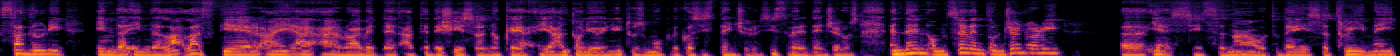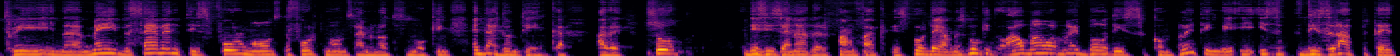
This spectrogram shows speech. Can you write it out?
suddenly in the in the la- last year, I, I, I arrived at, at the decision. Okay, Antonio, you need to smoke because it's dangerous. It's very dangerous. And then on seventh on January, uh, yes, it's now today is uh, three May three. In uh, May the seventh is four months. The fourth month I'm not smoking, and I don't think I will. So this is another fun fact. Is for the I'm smoking. How my body is completely is disrupted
